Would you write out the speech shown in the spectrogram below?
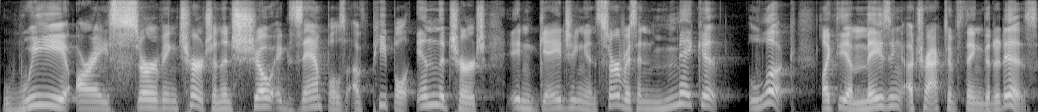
we are a serving church and then show examples of people in the church engaging in service and make it look like the amazing, attractive thing that it is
